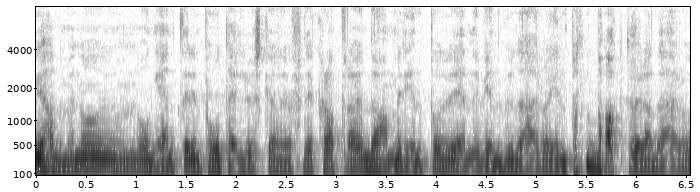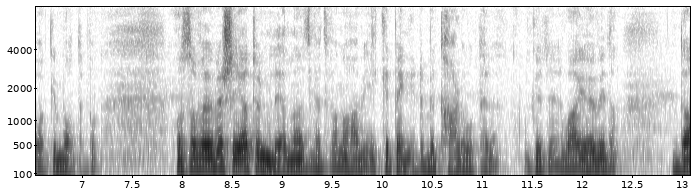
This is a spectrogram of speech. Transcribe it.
vi hadde med noen ungjenter inn på hotellet, husker jeg. For det klatra damer inn på det ene vinduet der og inn på bakdøra der, og det var ikke måte på. Og så var det beskjed av turnélederen at vet du hva, nå har vi ikke penger til å betale hotellet. Gutter, hva gjør vi da? Da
